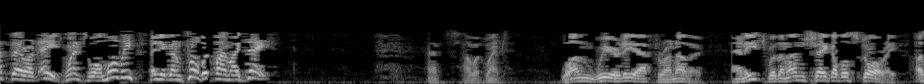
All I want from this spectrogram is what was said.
left there at 8, went to a movie, and you can prove it by my date. That's how it went. One weirdy after another, and each with an unshakable story, a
